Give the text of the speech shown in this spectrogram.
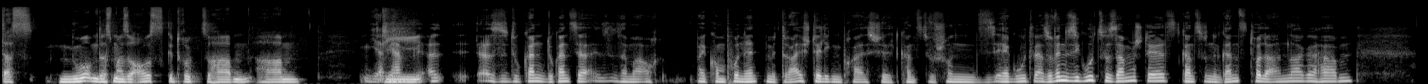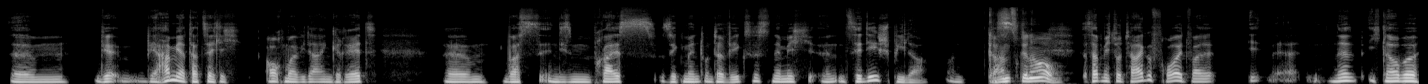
das nur um das mal so ausgedrückt zu haben, ähm, ja, die, haben, äh, also du, kann, du kannst ja, sag mal, auch bei Komponenten mit dreistelligem Preisschild kannst du schon sehr gut, also wenn du sie gut zusammenstellst, kannst du eine ganz tolle Anlage haben. Ähm, wir, wir haben ja tatsächlich auch mal wieder ein Gerät, ähm, was in diesem Preissegment unterwegs ist, nämlich ein CD-Spieler. Und das, ganz genau. Das hat mich total gefreut, weil äh, ne, ich glaube,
